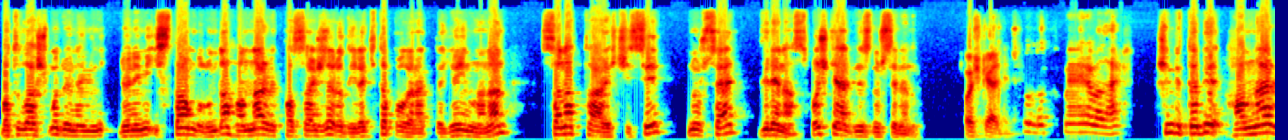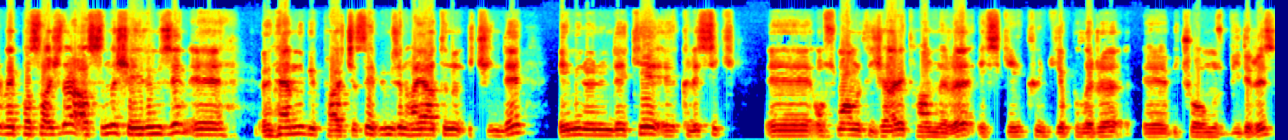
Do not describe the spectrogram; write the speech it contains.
Batılaşma dönemi, dönemi İstanbul'un da Hanlar ve Pasajlar adıyla kitap olarak da yayınlanan sanat tarihçisi Nursel Gülenaz. Hoş geldiniz Nursel Hanım. Hoş geldiniz. Bulduk. Merhabalar. Şimdi tabii hanlar ve pasajlar aslında şehrimizin e, önemli bir parçası. Hepimizin hayatının içinde Eminönü'ndeki e, klasik e, Osmanlı ticaret hanları, eski kült yapıları e, birçoğumuz biliriz.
